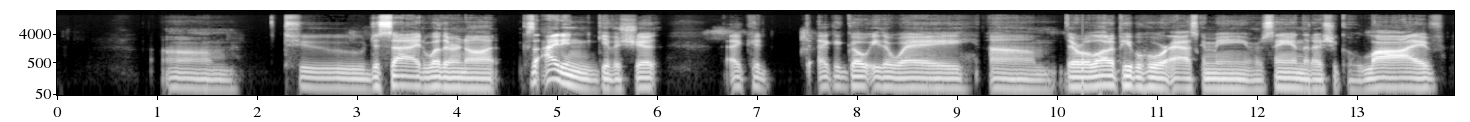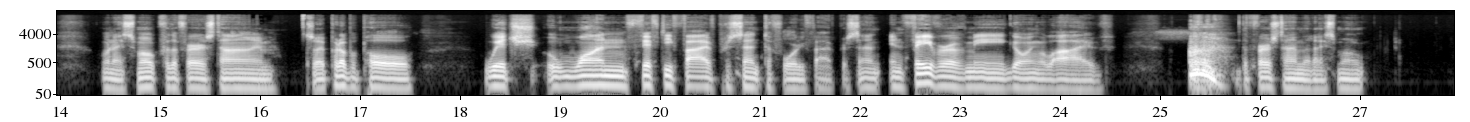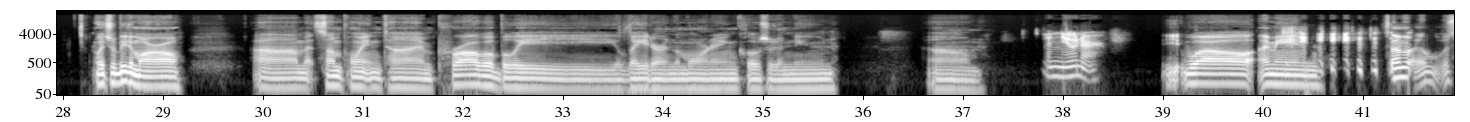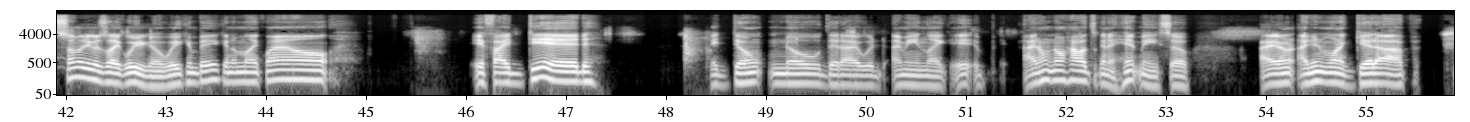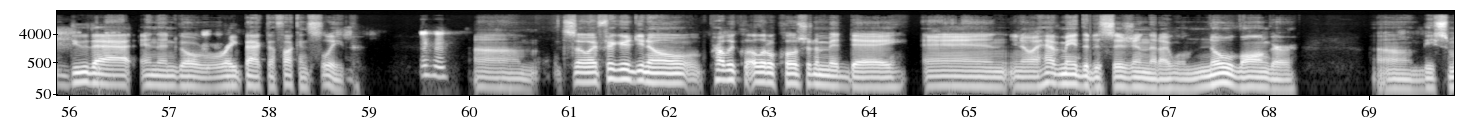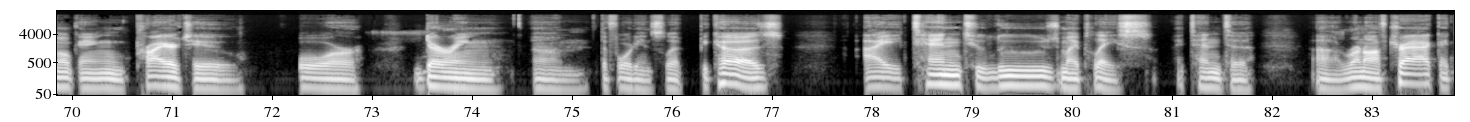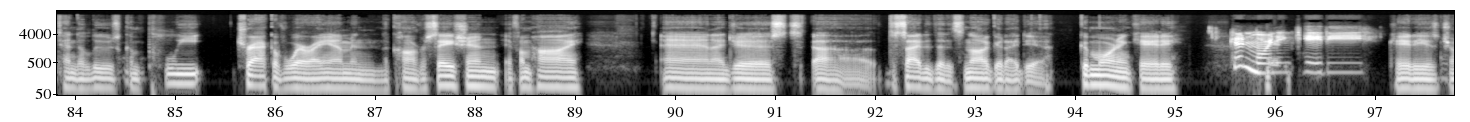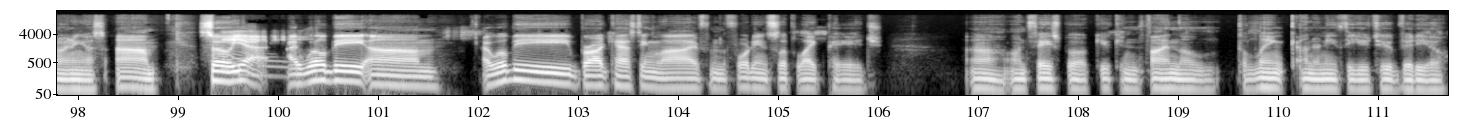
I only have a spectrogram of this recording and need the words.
um, to decide whether or not because I didn't give a shit. I could I could go either way. Um, there were a lot of people who were asking me or saying that I should go live when I smoke for the first time. So I put up a poll, which won 55% to 45% in favor of me going live the first time that I smoke, which will be tomorrow um, at some point in time, probably later in the morning, closer to noon. Um, a nooner well, I mean, some somebody was like, "What are you gonna wake and bake?" And I'm like, "Well, if I did, I don't know that I would. I mean, like, it, I don't know how it's gonna hit me. So I don't. I didn't want to get up, do that, and then go right back to fucking sleep. Mhm. Um, so I figured, you know, probably a little closer to midday, and you know, I have made the decision that I will no longer um, be smoking prior to or during um, the Fortean slip because I tend to lose my place. I tend to uh, run off track. I tend to lose complete track of where I am in the conversation if I'm high. And I just uh, decided that it's not a good idea. Good morning, Katie. good morning katie Katie is joining us. Um, so yeah, I will be um, I will be broadcasting live from the Fortean Slip like page uh, on Facebook. You can find the the link underneath the YouTube video.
